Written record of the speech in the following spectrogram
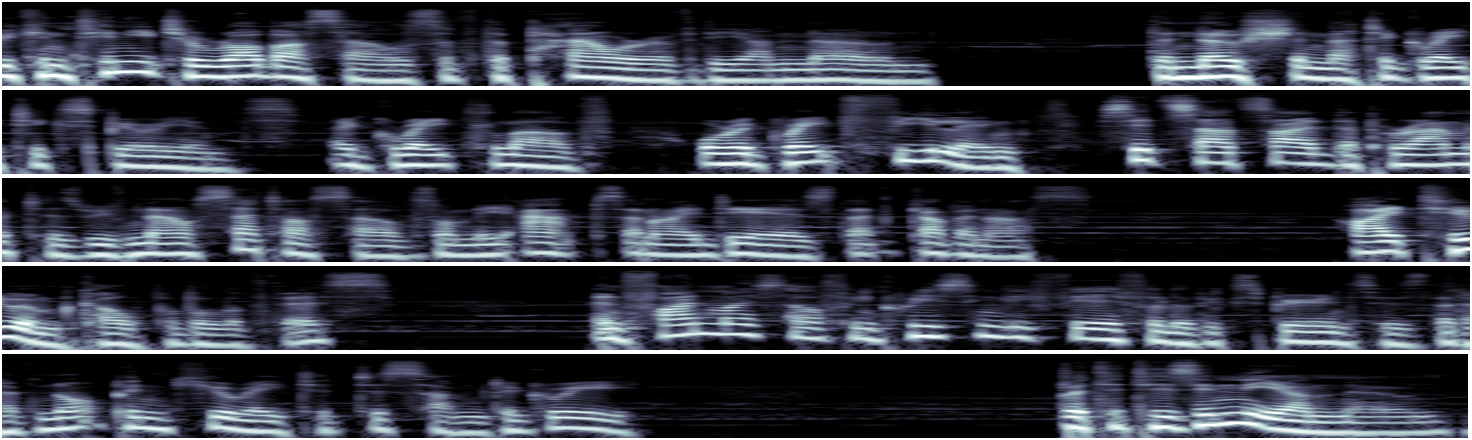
we continue to rob ourselves of the power of the unknown. The notion that a great experience, a great love, or a great feeling sits outside the parameters we've now set ourselves on the apps and ideas that govern us. I too am culpable of this and find myself increasingly fearful of experiences that have not been curated to some degree. But it is in the unknown,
